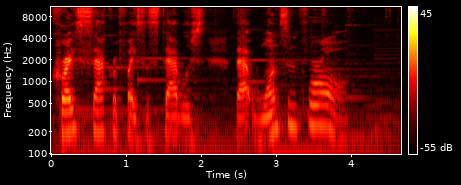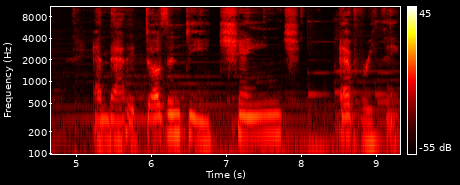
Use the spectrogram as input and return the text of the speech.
Christ's sacrifice established that once and for all, and that it does indeed change everything.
